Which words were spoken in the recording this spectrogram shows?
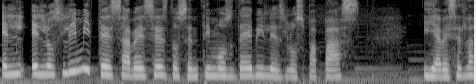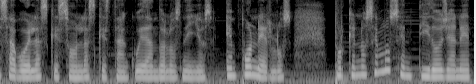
el- en los límites a veces nos sentimos débiles los papás y a veces las abuelas que son las que están cuidando a los niños en ponerlos porque nos hemos sentido, Janet,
